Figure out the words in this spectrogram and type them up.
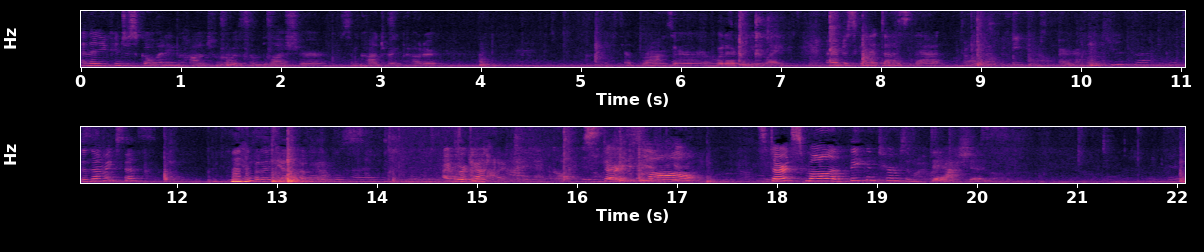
And then you can just go in and contour with some blush or some contouring powder or bronzer or whatever you like. And I'm just going to dust that around. Does that make sense? Mhm. What I, yeah, okay. I work on, start small, start small and think in terms of dashes. No,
